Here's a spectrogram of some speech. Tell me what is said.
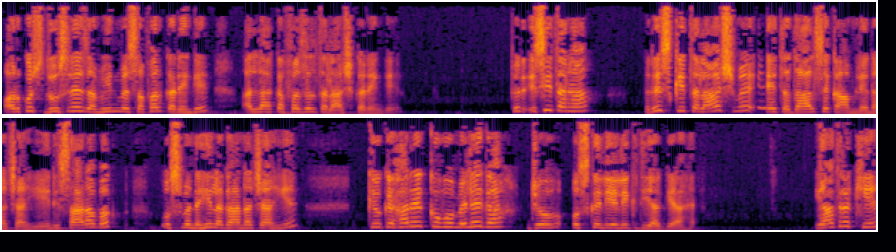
اور کچھ دوسرے زمین میں سفر کریں گے، اللہ کا فضل تلاش کریں گے۔ پھر اسی طرح رسک کی تلاش میں اعتدال سے کام لینا چاہیے۔ یعنی سارا وقت اس میں نہیں لگانا چاہیے، کیونکہ ہر ایک کو وہ ملے گا جو اس کے لیے لکھ دیا گیا ہے۔ یاد رکھیے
